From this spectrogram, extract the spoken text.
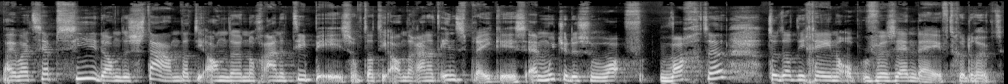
Bij WhatsApp zie je dan dus staan dat die ander nog aan het typen is. Of dat die ander aan het inspreken is. En moet je dus wachten totdat diegene op verzenden heeft gedrukt.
